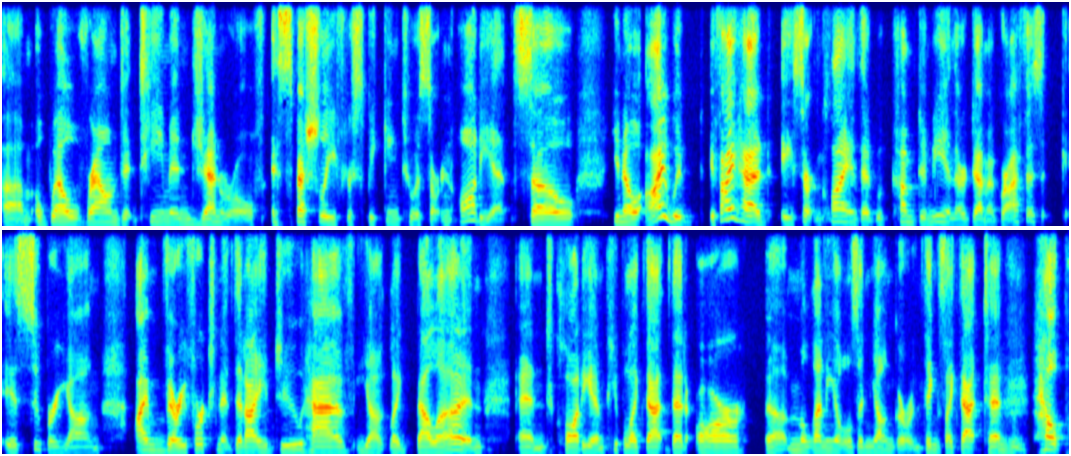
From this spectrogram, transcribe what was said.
um, a well-rounded team in general especially if you're speaking to a certain audience so you know i would if i had a certain client that would come to me and their demographic is super young i'm very fortunate that i do have young like bella and and claudia and people like that that are uh, millennials and younger and things like that to mm-hmm. help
